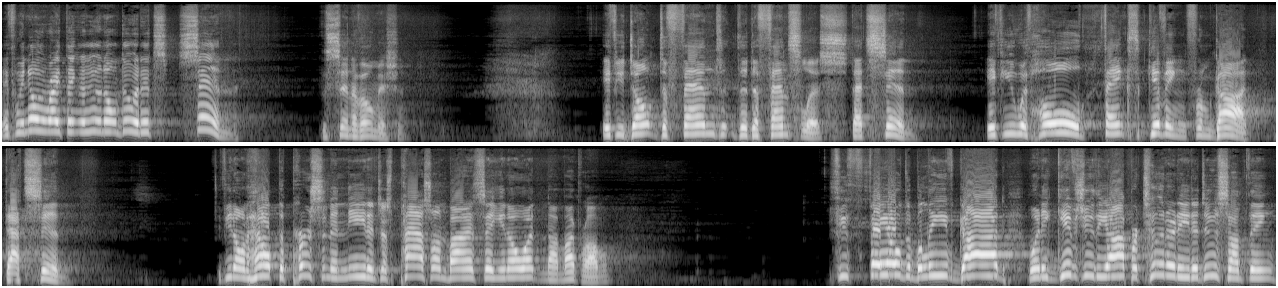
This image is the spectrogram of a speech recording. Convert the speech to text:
If we know the right thing to do and don't do it, it's sin. The sin of omission. If you don't defend the defenseless, that's sin. If you withhold thanksgiving from God, that's sin. If you don't help the person in need and just pass on by and say, you know what, not my problem. If you fail to believe God when He gives you the opportunity to do something,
